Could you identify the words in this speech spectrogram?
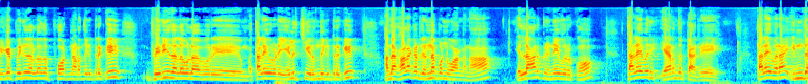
மிகப்பெரிய அளவில் போட்டு நடந்துக்கிட்டு இருக்கு. பெரியதளவில் ஒரு தலைவருடைய எழுச்சி இருந்துக்கிட்டு இருக்கு. அந்த காலகட்டத்தில் என்ன பண்ணுவாங்கன்னா எல்லாருக்கும் நினைவு இருக்கும். தலைவர் இறந்துட்டாரு. தலைவரை இந்த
